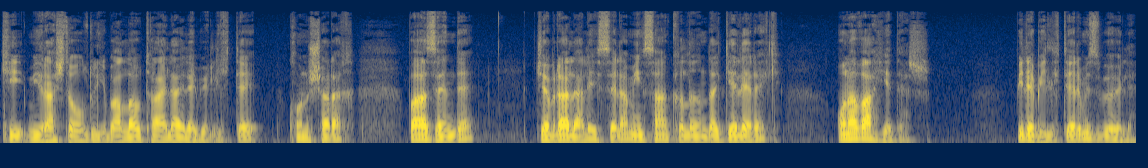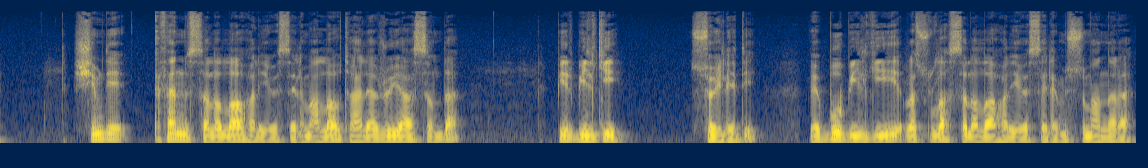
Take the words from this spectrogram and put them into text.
ki Miraç'ta olduğu gibi Allahu Teala ile birlikte konuşarak bazen de Cebrail aleyhisselam insan kılığında gelerek ona vahyeder. Bilebildiklerimiz böyle. Şimdi Efendimiz sallallahu aleyhi ve sellem Allahu Teala rüyasında bir bilgi söyledi ve bu bilgiyi Resulullah sallallahu aleyhi ve sellem Müslümanlara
